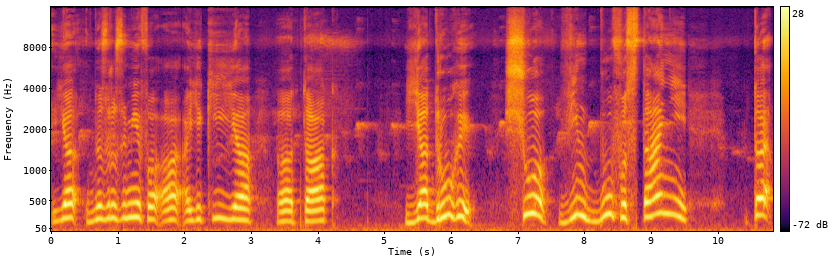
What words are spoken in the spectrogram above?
Я не зрозумів, а, а, який я. А, так. Я другий. Що? Він був останній? Та.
